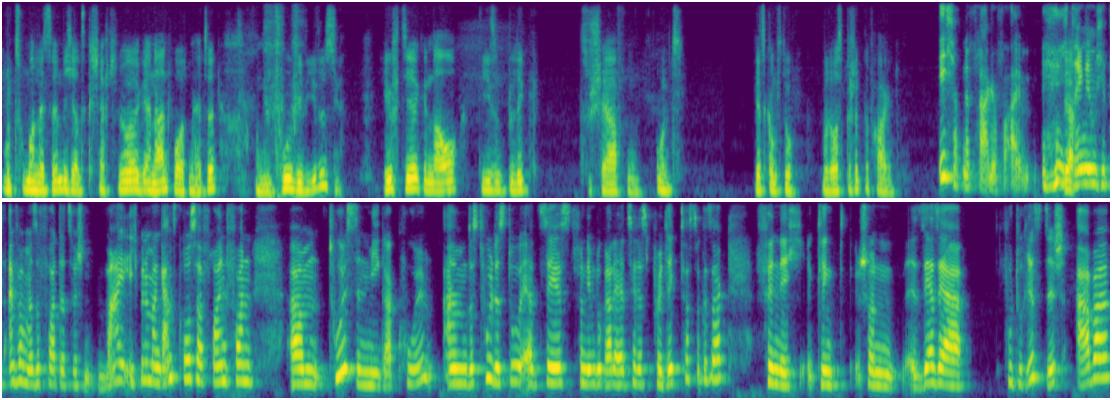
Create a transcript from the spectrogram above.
wozu man letztendlich als Geschäftsführer gerne Antworten hätte. Und ein Tool wie dieses ja. hilft dir genau diesen Blick zu schärfen. Und jetzt kommst du. Du hast bestimmt eine Frage. Ich habe eine Frage vor allem. Ich ja. dränge mich jetzt einfach mal sofort dazwischen, weil ich bin immer ein ganz großer Freund von ähm, Tools sind mega cool. Ähm, das Tool, das du erzählst, von dem du gerade erzählt hast, Predict, hast du gesagt, finde ich, klingt schon sehr, sehr futuristisch, aber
